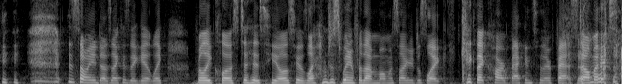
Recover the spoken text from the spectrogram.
somebody does that because they get like really close to his heels. He was like, I'm just waiting for that moment so I could just like kick that car back into their fat stomachs.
